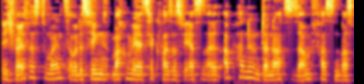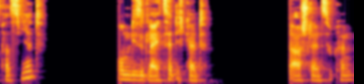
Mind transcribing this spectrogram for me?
Ich weiß, was du meinst, aber deswegen machen wir jetzt ja quasi, dass wir erstens alles abhandeln und danach zusammenfassen, was passiert, um diese Gleichzeitigkeit darstellen zu können.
